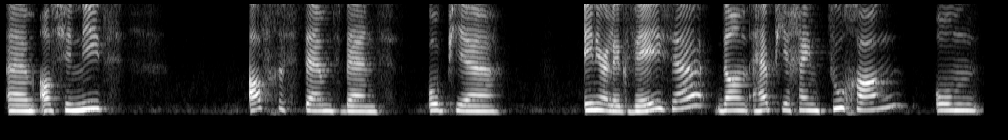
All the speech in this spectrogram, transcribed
um, als je niet afgestemd bent op je innerlijk wezen, dan heb je geen toegang om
